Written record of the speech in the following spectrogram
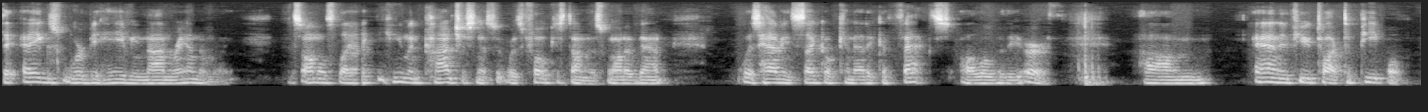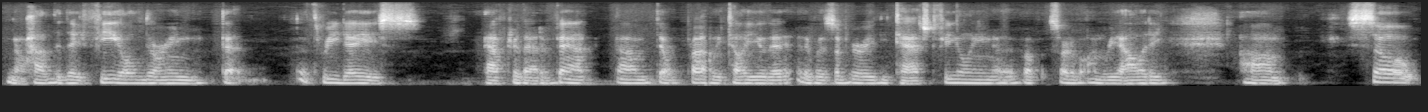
the eggs were behaving non-randomly. It's almost like human consciousness. It was focused on this one event was having psychokinetic effects all over the earth. Um, and if you talk to people, you know, how did they feel during that the three days after that event? Um, they'll probably tell you that it was a very detached feeling of, of sort of unreality. Um, so,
